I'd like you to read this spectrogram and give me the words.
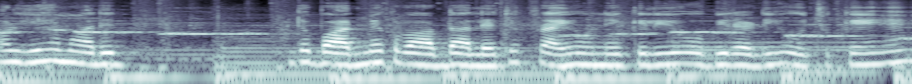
और ये हमारे जो बाद में कबाब डाले थे फ्राई होने के लिए, वो भी रेडी हो चुके हैं।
